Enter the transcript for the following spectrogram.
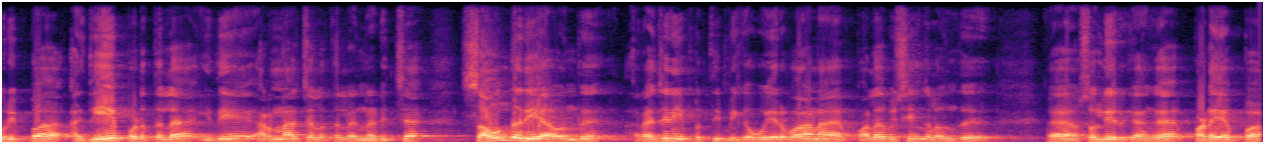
குறிப்பாக அதே படத்தில் இதே அருணாச்சலத்தில் நடித்த சௌந்தர்யா வந்து ரஜினியை பற்றி மிக உயர்வான பல விஷயங்களை வந்து சொல்லியிருக்காங்க. படையப்பா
